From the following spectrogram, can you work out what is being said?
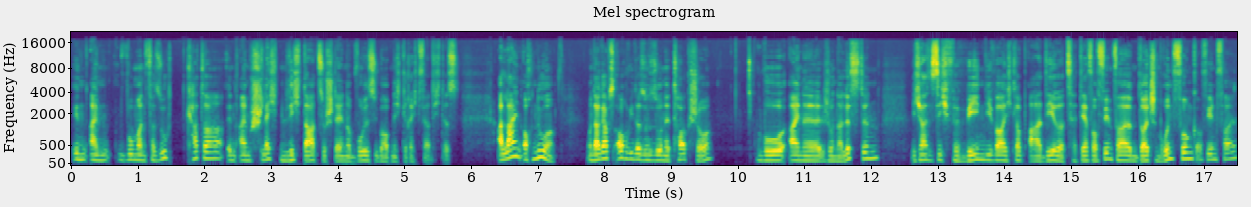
in einem, wo man versucht, Cutter in einem schlechten Licht darzustellen, obwohl es überhaupt nicht gerechtfertigt ist. Allein auch nur, und da gab es auch wieder so, so eine Talkshow, wo eine Journalistin, ich weiß jetzt nicht für wen die war, ich glaube ARD oder ZDF, auf jeden Fall im deutschen Rundfunk auf jeden Fall,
